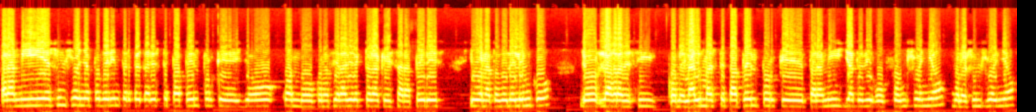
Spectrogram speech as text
Para mí es un sueño poder interpretar este papel porque yo cuando conocí a la directora que es Sara Pérez y bueno, a todo el elenco, yo le agradecí con el alma este papel porque para mí, ya te digo, fue un sueño, bueno, es un sueño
